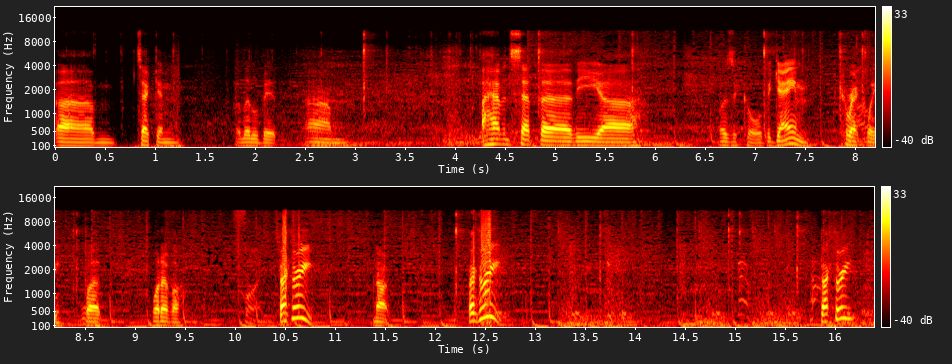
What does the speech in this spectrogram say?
um, Tekken a little bit. Um, I haven't set the the uh, what is it called? The game correctly, but whatever. Back three. No. Back three. Back three.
